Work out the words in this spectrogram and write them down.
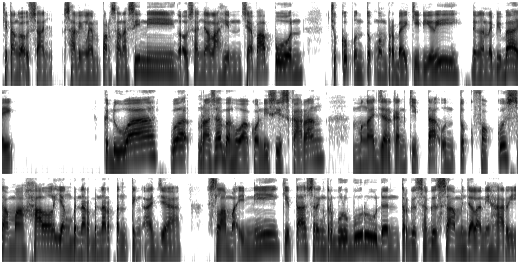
Kita nggak usah saling lempar sana sini, nggak usah nyalahin siapa pun. Cukup untuk memperbaiki diri dengan lebih baik. Kedua, gue merasa bahwa kondisi sekarang mengajarkan kita untuk fokus sama hal yang benar-benar penting aja. Selama ini kita sering terburu-buru dan tergesa-gesa menjalani hari.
